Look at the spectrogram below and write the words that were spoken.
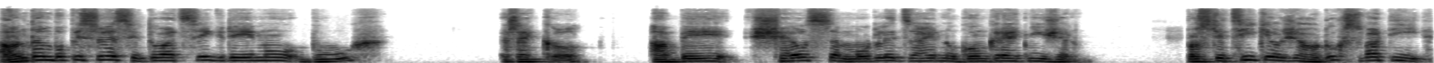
A on tam popisuje situaci, kdy mu Bůh řekl, aby šel se modlit za jednu konkrétní ženu. Prostě cítil, že ho Duch Svatý e,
